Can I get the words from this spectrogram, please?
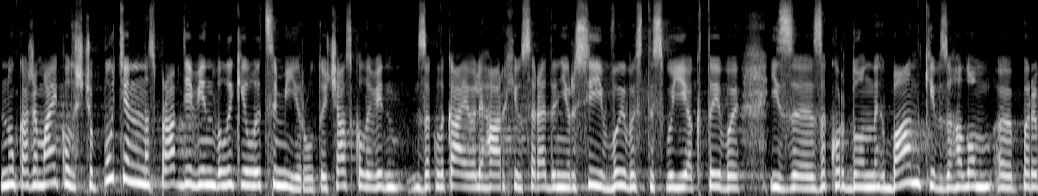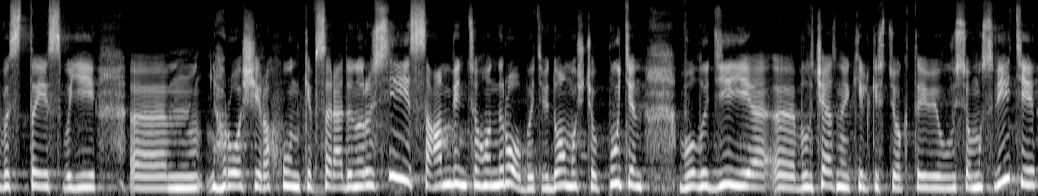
Ну каже Майкл, що Путін насправді він великий лицемір у той час, коли він закликає олігархів всередині Росії вивести свої активи із закордонних банків, загалом е, перевести свої гроші, рахунки всередину Росії. Сам він цього не робить. Відомо, що Путін володіє величезною кількістю активів у всьому світі.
